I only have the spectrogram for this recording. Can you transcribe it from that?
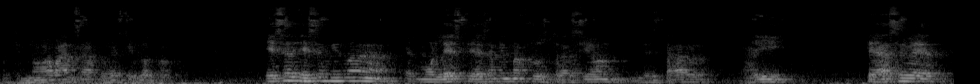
porque no avanza por esto y lo otro. Esa, esa misma molestia, esa misma frustración de estar ahí, te hace ver,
